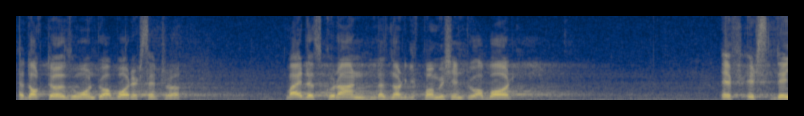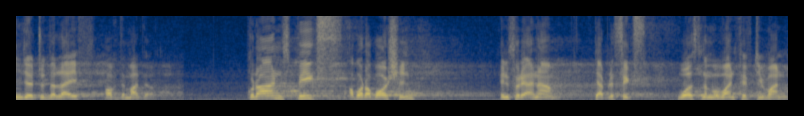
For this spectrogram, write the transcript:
the doctors who want to abort, etc. Why does Quran does not give permission to abort if it's danger to the life of the mother? Quran speaks about abortion in Surah Anam, chapter 6, verse number 151,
